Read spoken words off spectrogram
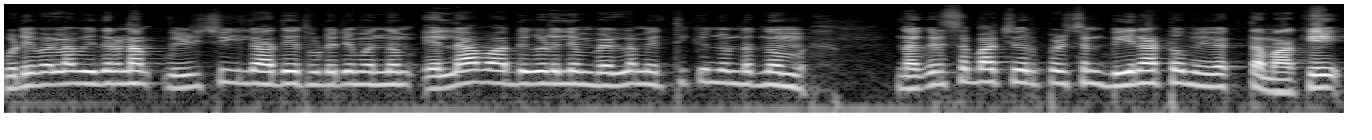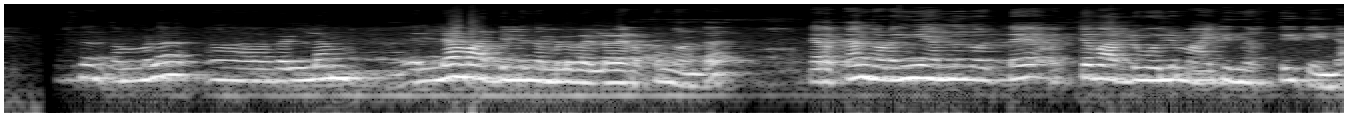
കുടിവെള്ള വിതരണം വീഴ്ചയില്ലാതെ തുടരുമെന്നും എല്ലാ വാർഡുകളിലും വെള്ളം എത്തിക്കുന്നുണ്ടെന്നും നഗരസഭാ ചെയർപേഴ്സൺ ബീന ടോമി വ്യക്തമാക്കി. നമ്മൾ വെള്ളം എല്ലാ വാർഡിലും നമ്മൾ വെള്ളം ഇറക്കുന്നുണ്ട്. ഇറക്കാൻ തുടങ്ങിയ അന്ന് തൊട്ടേ ഒറ്റ വാർഡ് പോലും മാറ്റി നിർത്തിയിട്ടില്ല.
